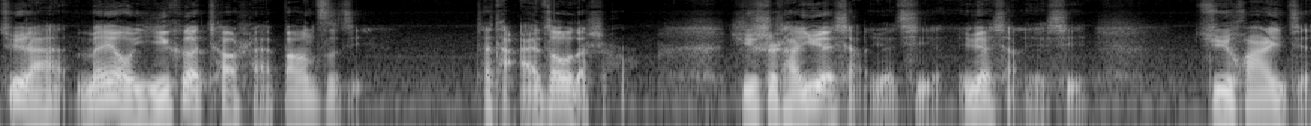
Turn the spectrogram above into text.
居然没有一个跳出来帮自己，在他挨揍的时候，于是他越想越气，越想越气，菊花一紧，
